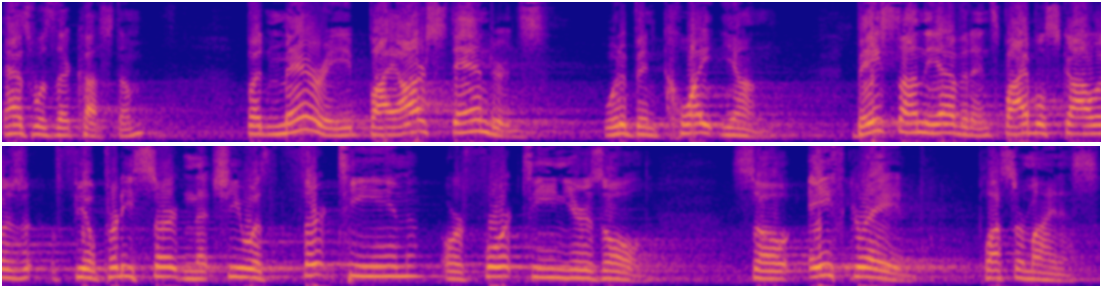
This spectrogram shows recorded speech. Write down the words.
as was their custom. But Mary, by our standards, would have been quite young. Based on the evidence, Bible scholars feel pretty certain that she was 13 or 14 years old. So, eighth grade, plus or minus.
